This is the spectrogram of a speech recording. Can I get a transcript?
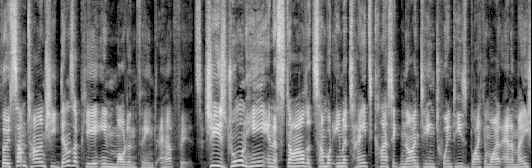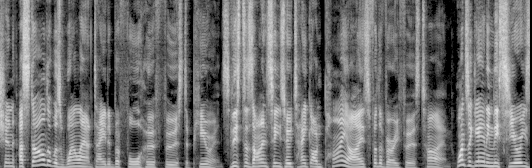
though sometimes she does appear in modern themed outfits. She is drawn here in a style that somewhat imitates classic 1920s black and white animation, a style that was well outdated before her first appearance. This design sees her take on pie eyes for the very first time. Once again in this series,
